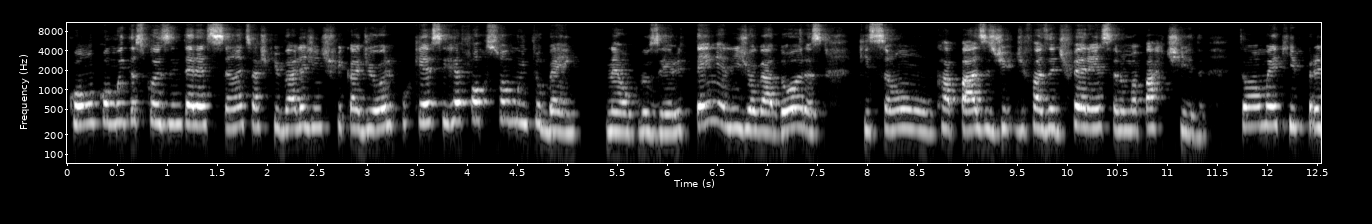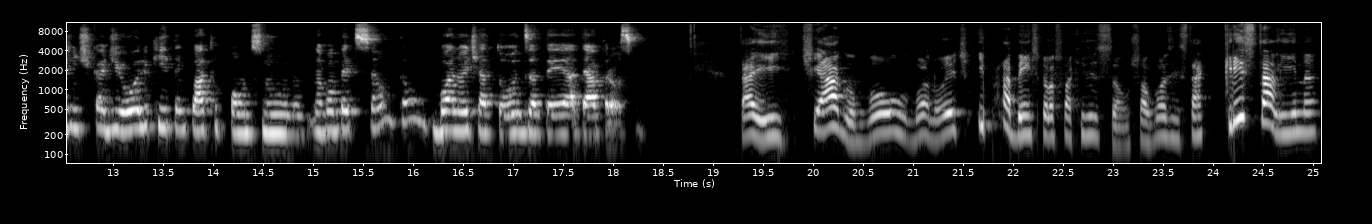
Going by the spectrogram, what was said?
com, com muitas coisas interessantes. Acho que vale a gente ficar de olho, porque se reforçou muito bem né, o Cruzeiro. E tem ali jogadoras que são capazes de, de fazer diferença numa partida. Então é uma equipe para a gente ficar de olho que tem quatro pontos no, no, na competição. Então, boa noite a todos, até, até a próxima. Tá aí. Tiago, boa noite e parabéns pela sua aquisição. Sua voz está cristalina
